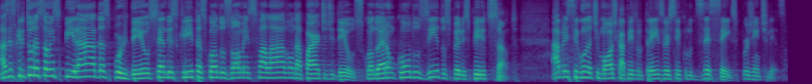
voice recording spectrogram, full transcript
As Escrituras são inspiradas por Deus, sendo escritas quando os homens falavam da parte de Deus, quando eram conduzidos pelo Espírito Santo. Abre 2 Timóteo capítulo 3, versículo 16, por gentileza.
